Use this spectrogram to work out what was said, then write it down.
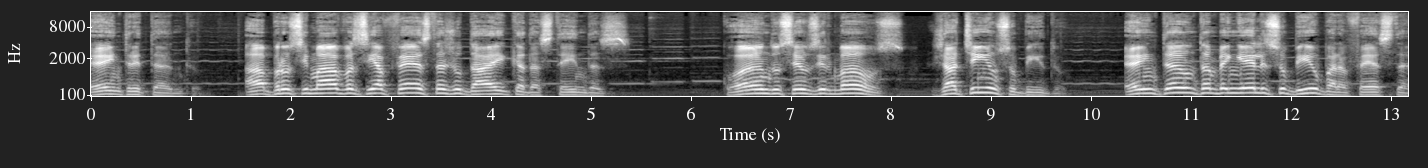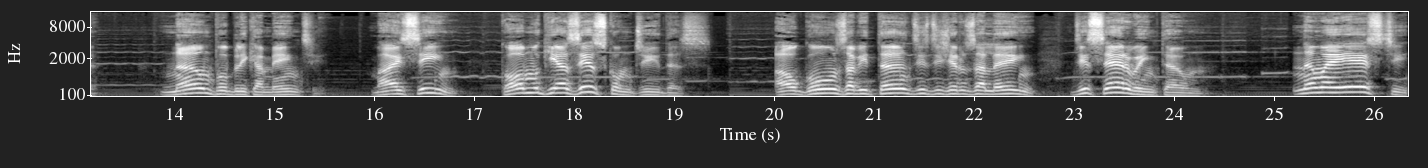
Entretanto, aproximava-se a festa judaica das tendas. Quando seus irmãos já tinham subido, então também ele subiu para a festa, não publicamente, mas sim como que às escondidas. Alguns habitantes de Jerusalém disseram então: Não é este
